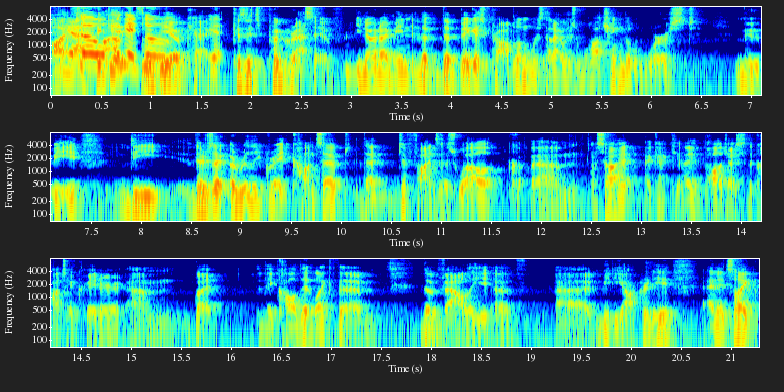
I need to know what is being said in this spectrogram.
I, so, I think it okay, so, would be okay because yeah. it's progressive. You know what I mean? The the biggest problem was that I was watching the worst movie. The there's a, a really great concept that defines as well. Um, I saw it. I, I, apologize to the content creator, um, but they called it like the the valley of uh, mediocrity, and it's like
